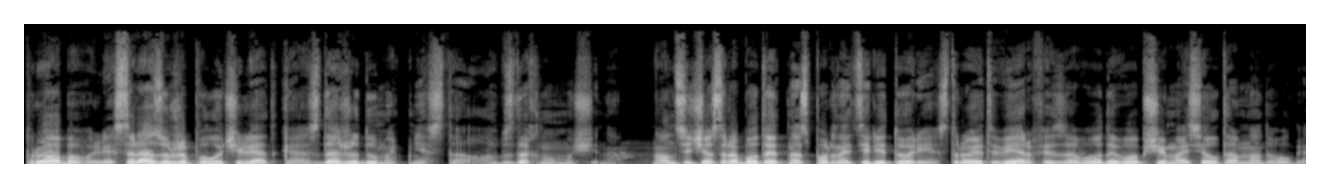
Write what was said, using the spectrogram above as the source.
«Пробовали, сразу же получили отказ, даже думать не стал», — вздохнул мужчина. «Он сейчас работает на спорной территории, строит верфи, заводы, в общем, осел там надолго.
